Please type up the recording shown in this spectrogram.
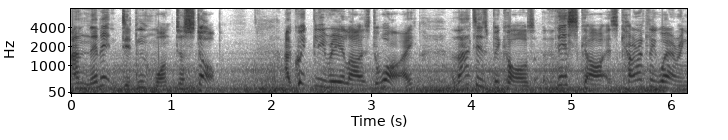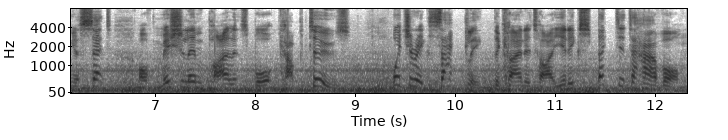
and then it didn't want to stop. I quickly realised why. That is because this car is currently wearing a set of Michelin Pilot Sport Cup 2s, which are exactly the kind of tyre you'd expect it to have on,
